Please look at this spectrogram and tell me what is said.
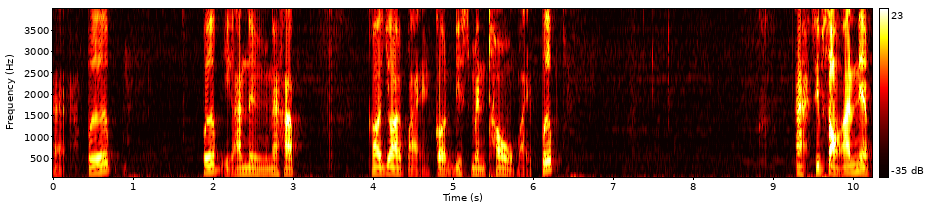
อะปึ๊บปึ๊บ อีกอันหนึ่งนะครับ ก็ย่อยไป กด dismantle ไปปุ๊บ อะ 12 อันเนี่ย เ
